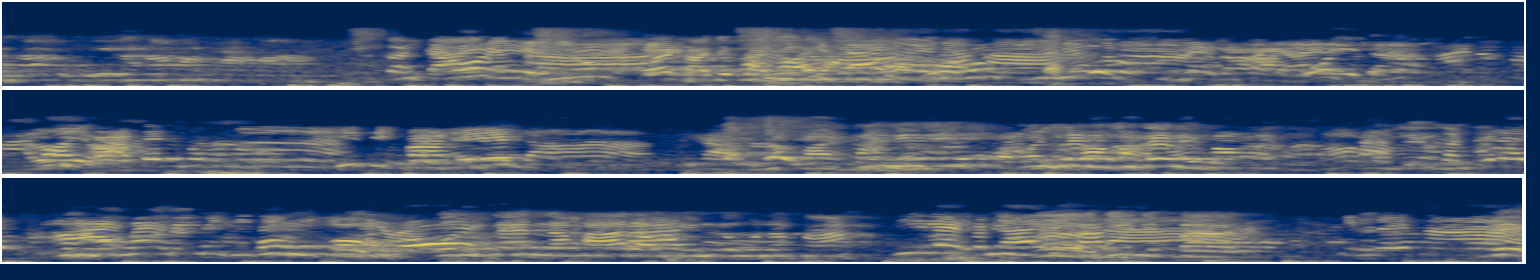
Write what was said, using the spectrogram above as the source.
็ ไว้ขายดีขายดีได้เลยนะคะอร่อยค่ะเส้นนุ่มมากยี่สิบบาทเองจ้านี่นี่นี่มันเส้นมันเส้นชิมกันได้เลยไม่ไม่ไม่มีที่กุ้งอบกุ้งเส้นนะคะเราชิมดูนะคะนี่แหละก็นี่เออยี่สิบบาทชิมเลยค่ะเฮ้ย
